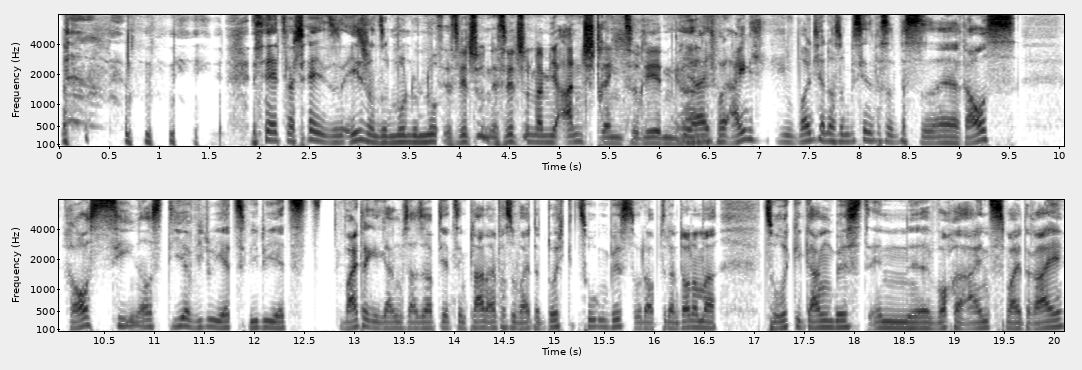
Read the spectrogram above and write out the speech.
nee. Ist ja jetzt wahrscheinlich so, eh schon so ein Monolog. Es wird schon, es wird schon bei mir anstrengend zu reden gerade. Ja, ich wollte eigentlich wollte ich ja noch so ein bisschen was, was äh, raus rausziehen aus dir, wie du jetzt, wie du jetzt weitergegangen bist. Also ob du jetzt den Plan einfach so weiter durchgezogen bist oder ob du dann doch nochmal zurückgegangen bist in äh, Woche 1, 2, 3.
